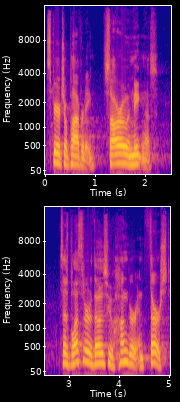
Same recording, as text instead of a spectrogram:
spiritual poverty, sorrow, and meekness. It says, Blessed are those who hunger and thirst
